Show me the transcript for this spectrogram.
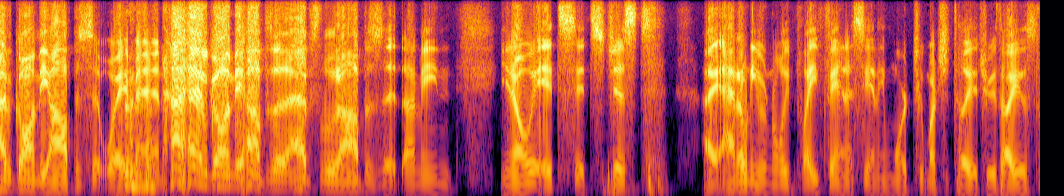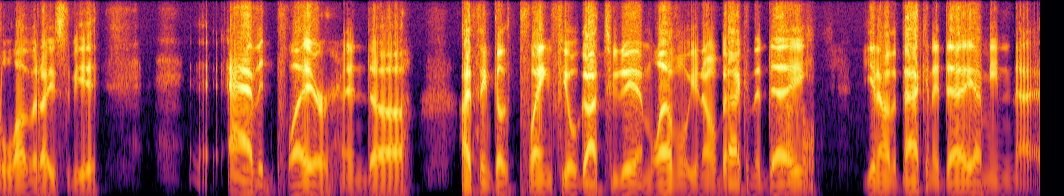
have gone the opposite way, man. I have gone the opposite, absolute opposite. I mean, you know, it's it's just I, I don't even really play fantasy anymore too much to tell you the truth. I used to love it. I used to be a avid player and uh, I think the playing field got too damn level, you know, back in the day. You know, the back in the day, I mean, uh,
